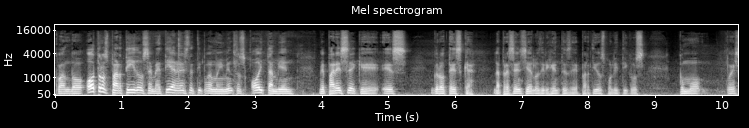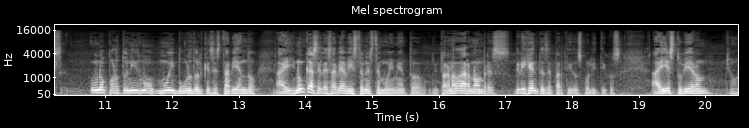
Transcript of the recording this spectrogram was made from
cuando otros partidos se metían en este tipo de movimientos, hoy también me parece que es grotesca la presencia de los dirigentes de partidos políticos como pues un oportunismo muy burdo el que se está viendo ahí. Nunca se les había visto en este movimiento, para no dar nombres, dirigentes de partidos políticos. Ahí estuvieron, yo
